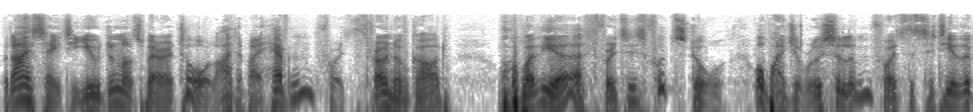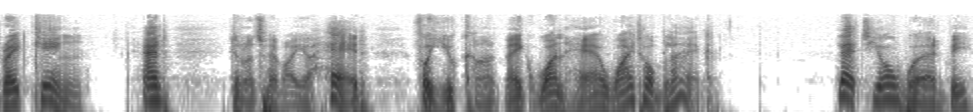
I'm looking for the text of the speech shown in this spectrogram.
But I say to you, do not swear at all, either by heaven, for it's the throne of God, or by the earth, for it's his footstool, or by Jerusalem, for it's the city of the great king. And do not swear by your head, for you can't make one hair white or black. Let your word be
